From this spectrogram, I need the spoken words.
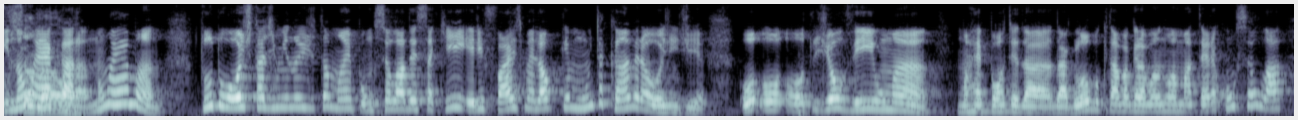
E não é, cara, não é, mano. Tudo hoje tá diminuindo de tamanho, pô. Um celular desse aqui, ele faz melhor que muita câmera hoje em dia. O- o- outro dia eu vi uma, uma repórter da, da Globo que tava gravando uma matéria com o celular.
